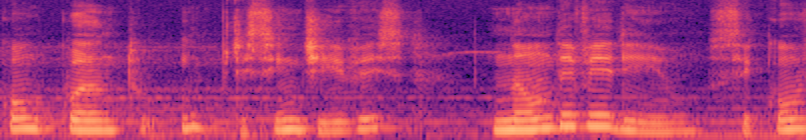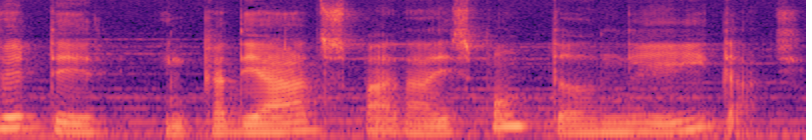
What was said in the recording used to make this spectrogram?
conquanto imprescindíveis, não deveriam se converter em cadeados para a espontaneidade.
